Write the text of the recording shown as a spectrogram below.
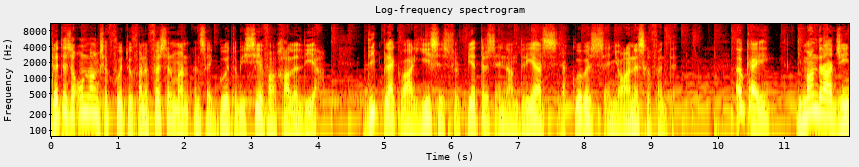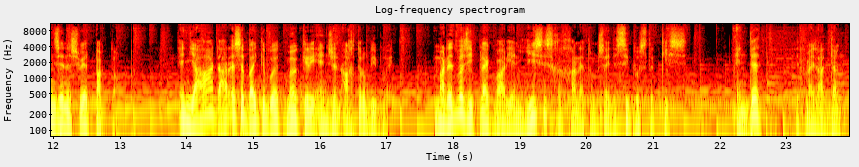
Dit is 'n onlangse foto van 'n visserman in sy boot op die see van Galilea. Die plek waar Jesus vir Petrus en Andreas, Jakobus en Johannes gevind het. OK, die man dra jeans en 'n sweetpak top. En ja, daar is 'n buiteboot Mercury engine agter op die boot. Maar dit was die plek waarheen Jesus gegaan het om sy disippels te kies. En dit het my laat dink.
